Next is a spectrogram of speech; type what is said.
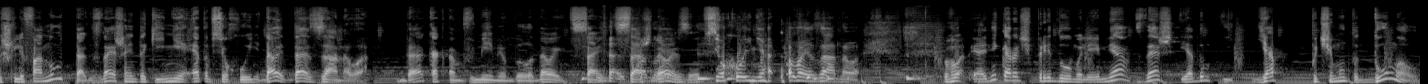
шлифануть так, знаешь, они такие, не, это все хуйня, давай, давай заново. Да, как там в меме было, давай, Сань, да, Саш, давай, все хуйня, давай заново. Вот, и они, короче, придумали. И меня, знаешь, я думаю, я почему-то думал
